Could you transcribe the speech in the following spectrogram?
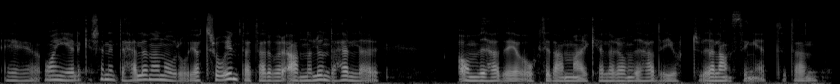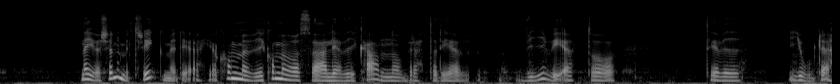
Eh, och Angelica känner inte heller någon oro. Jag tror inte att det hade varit annorlunda heller om vi hade åkt till Danmark eller om vi hade gjort via landstinget. Utan, nej, jag känner mig trygg med det. Jag kommer, vi kommer vara så ärliga vi kan och berätta det vi vet och det vi gjorde.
